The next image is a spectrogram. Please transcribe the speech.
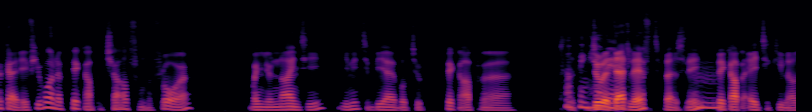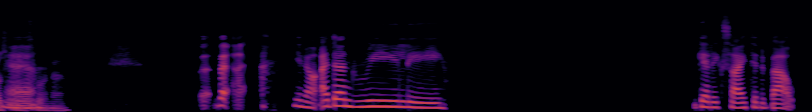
Okay, if you want to pick up a child from the floor, when you're 90, you need to be able to pick up a Something do heavier. a deadlift basically, Mm. pick up 80 kilos Yeah, from the floor now. But, but you know, I don't really get excited about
